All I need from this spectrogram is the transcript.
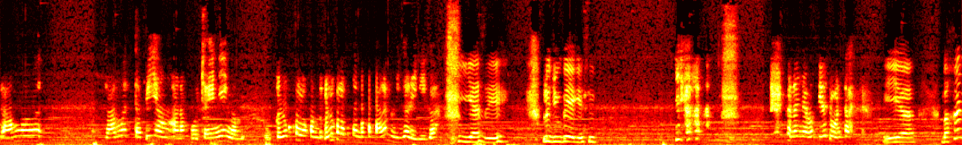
Selamat. Selamat tapi yang anak bocah ini nggak lu kalau lu kalau ketembak kepala meninggal ya Giga? Iya sih. Lu juga ya guys karena nyawa kita cuma satu. Iya, bahkan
